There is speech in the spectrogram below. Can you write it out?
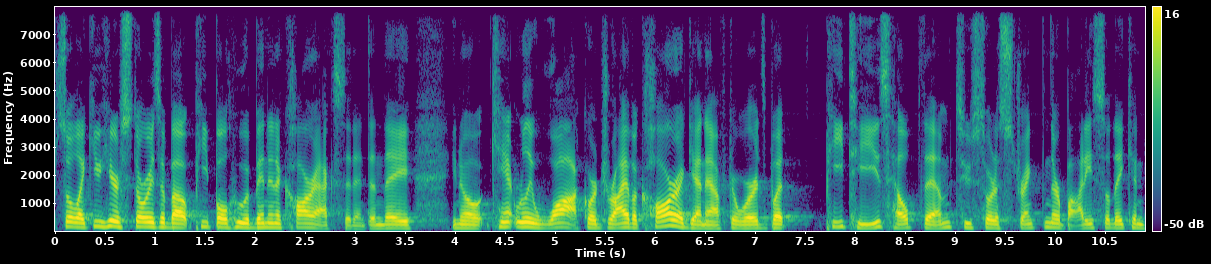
So, like, you hear stories about people who have been in a car accident and they, you know, can't really walk or drive a car again afterwards, but PTs help them to sort of strengthen their body so they can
